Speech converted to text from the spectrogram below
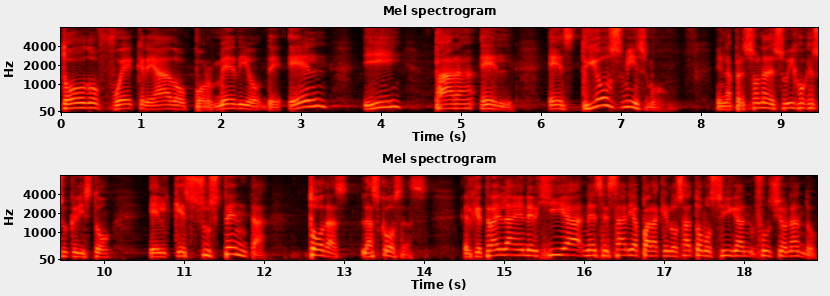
todo fue creado por medio de Él y para Él. Es Dios mismo, en la persona de su Hijo Jesucristo, el que sustenta todas las cosas el que trae la energía necesaria para que los átomos sigan funcionando,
